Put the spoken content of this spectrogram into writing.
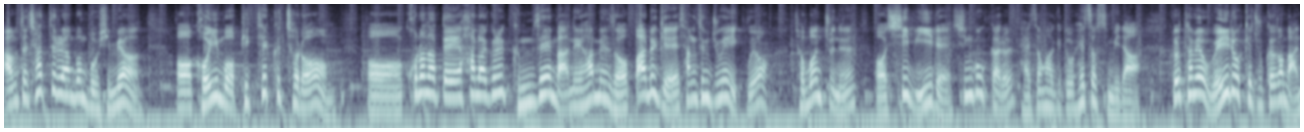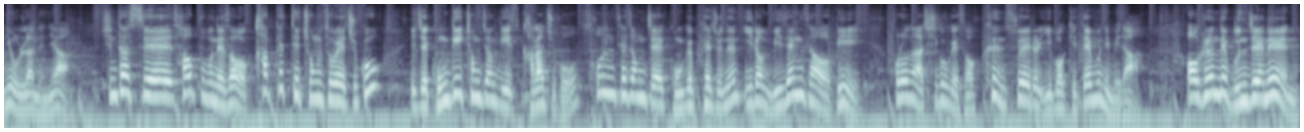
아무튼 차트를 한번 보시면 어, 거의 뭐 빅테크처럼 어, 코로나 때 하락을 금세 만회하면서 빠르게 상승 중에 있고요. 저번 주는 어, 12일에 신고가를 달성하기도 했었습니다. 그렇다면 왜 이렇게 주가가 많이 올랐느냐? 신타스의 사업 부분에서 카페트 청소해주고 이제 공기청정기 갈아주고 손 세정제 공급해주는 이런 위생 사업이 코로나 시국에서 큰 수혜를 입었기 때문입니다. 어, 그런데 문제는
